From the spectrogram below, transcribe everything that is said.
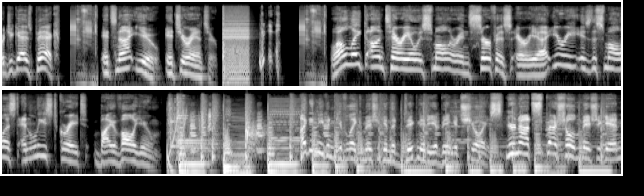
What'd you guys pick? It's not you, it's your answer. While Lake Ontario is smaller in surface area, Erie is the smallest and least great by volume. I didn't even give Lake Michigan the dignity of being a choice. You're not special, Michigan!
